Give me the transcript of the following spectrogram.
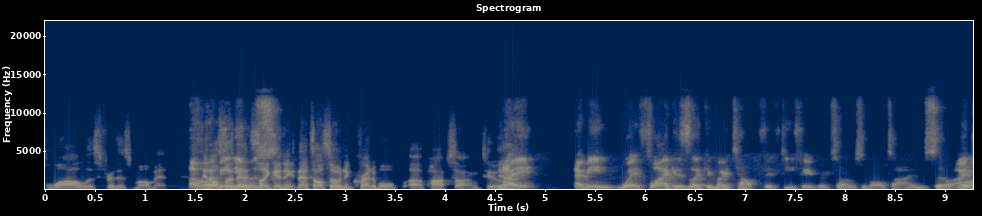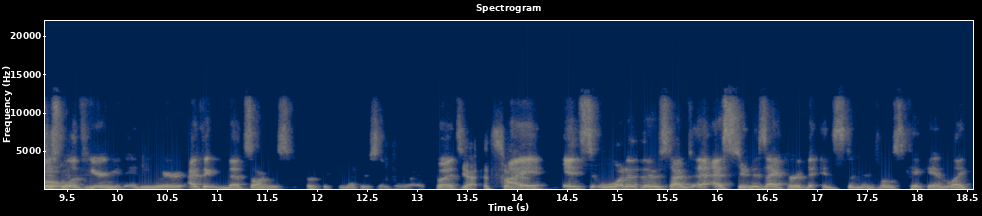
flawless for this moment. oh and i also, mean that's was, like an that's also an incredible uh, pop song too. Yeah. I I mean, White Flag is like in my top 50 favorite songs of all time. So I just love hearing it anywhere. I think that song is perfect in every single way. But yeah, it's so good. It's one of those times as soon as I heard the instrumentals kick in, like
